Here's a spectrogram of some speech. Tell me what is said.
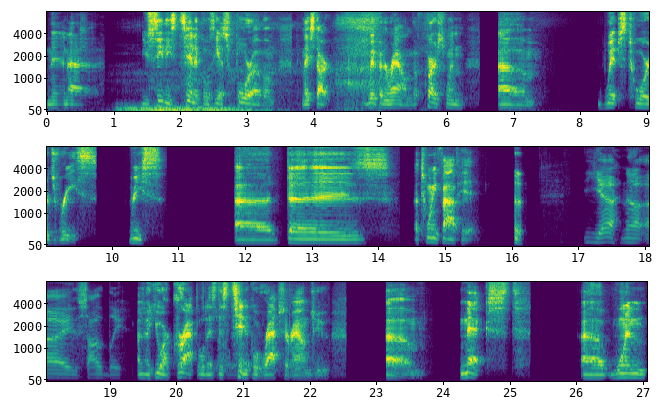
and then uh, you see these tentacles. He has four of them, and they start whipping around. The first one um, whips towards Reese. Reese uh, does a twenty-five hit. Yeah, no, I solidly. Uh, you are grappled as this tentacle wraps around you. Um, next, uh, one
